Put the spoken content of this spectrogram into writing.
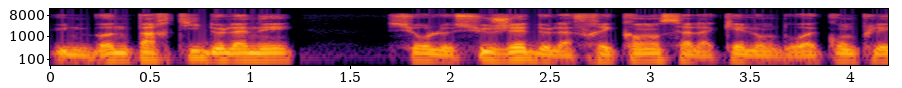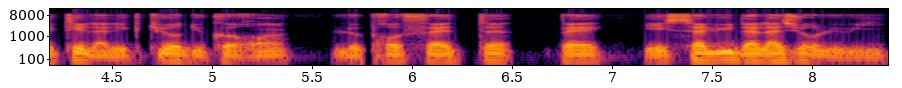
une bonne partie de l'année? Sur le sujet de la fréquence à laquelle on doit compléter la lecture du Coran, le prophète, paix et salut d'Allah sur lui,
